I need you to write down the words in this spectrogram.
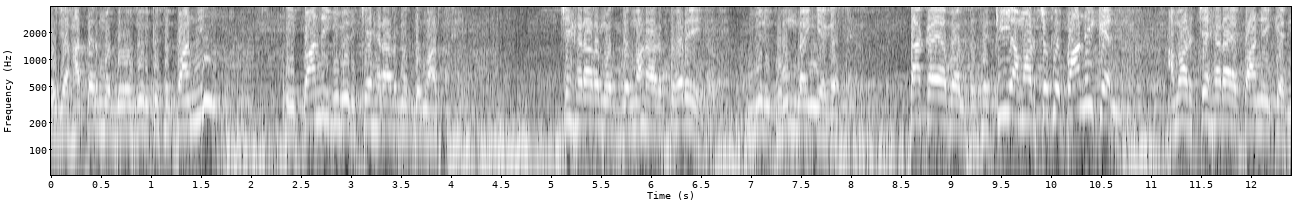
ওই যে হাতের মধ্যে অজুর কিছু পানি এই পানি বিবির চেহারার মধ্যে মারছে। চেহারার মধ্যে মারার পরে বিবির ঘুম ভাঙিয়ে গেছে। তাকায়া বলতেছে, কি, আমার চোখে পানি কেন? আমার চেহারায় পানি কেন?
